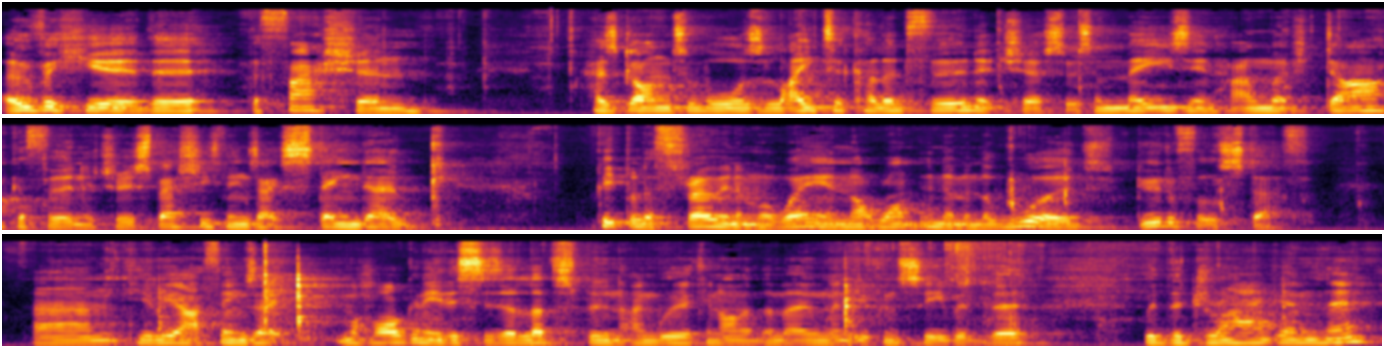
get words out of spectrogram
Over here, the, the fashion has gone towards lighter coloured furniture. So it's amazing how much darker furniture, especially things like stained oak, people are throwing them away and not wanting them. And the wood, beautiful stuff. Um, here we are, things like mahogany. This is a love spoon I'm working on at the moment. You can see with the with the dragon there.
